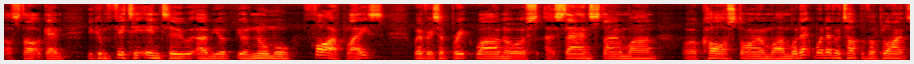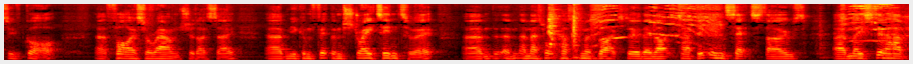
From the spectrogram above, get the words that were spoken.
I'll start again. You can fit it into um, your, your normal fireplace, whether it's a brick one or a, a sandstone one or a cast iron one, whatever, whatever type of appliance you've got uh, fire surround, should I say. Um, you can fit them straight into it, um, and, and, that's what customers like to do. They like to have the inset stoves. Um, they still have,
